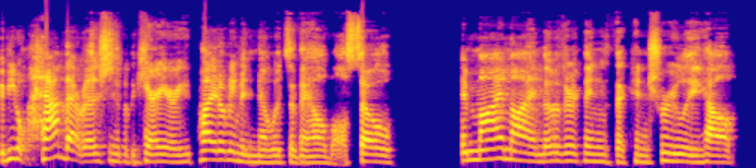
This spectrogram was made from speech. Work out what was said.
if you don't have that relationship with the carrier, you probably don't even know it's available. So in my mind, those are things that can truly help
